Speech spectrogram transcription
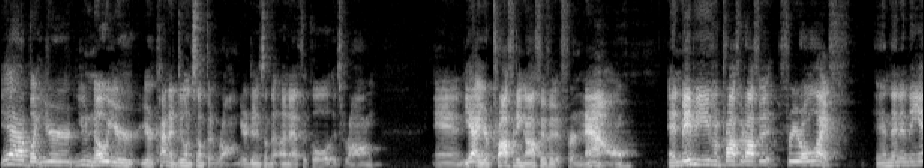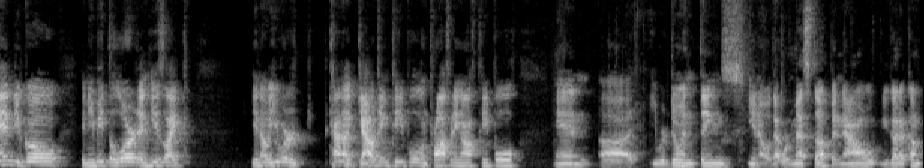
Yeah, but you're you know you're you're kind of doing something wrong. You're doing something unethical. It's wrong. And yeah, you're profiting off of it for now, and maybe you even profit off it for your whole life. And then in the end, you go and you meet the Lord, and He's like, you know, you were kind of gouging people and profiting off people, and uh, you were doing things, you know, that were messed up, and now you got to come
